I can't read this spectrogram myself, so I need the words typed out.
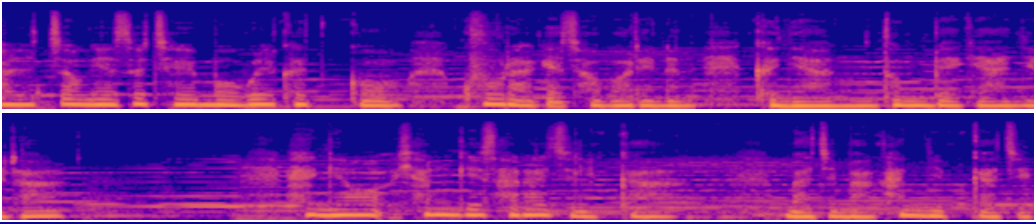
절정에서 제 목을 긋고 쿨하게 져버리는 그냥 동백이 아니라 행여 향기 사라질까 마지막 한 입까지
